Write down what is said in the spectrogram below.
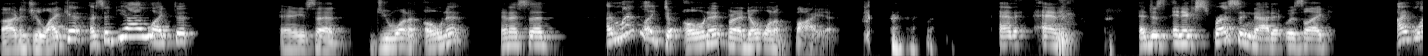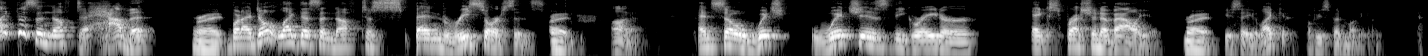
uh, "Did you like it?" I said, "Yeah, I liked it." And he said, "Do you want to own it?" And I said, "I might like to own it, but I don't want to buy it." and and and just in expressing that, it was like, I like this enough to have it, right? But I don't like this enough to spend resources, right, on it. And so, which which is the greater expression of value? Right. If you say you like it, or if you spend money on it.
